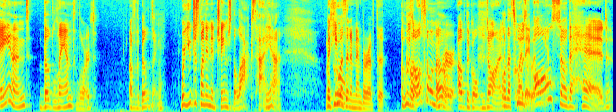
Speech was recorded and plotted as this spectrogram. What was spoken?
And the landlord of the building, where you just went in and changed the locks. Hi. Yeah. But he Who- wasn't a member of the. who's cult. also a member of the Golden Dawn. Well, that's why who's they would- yeah. also the head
